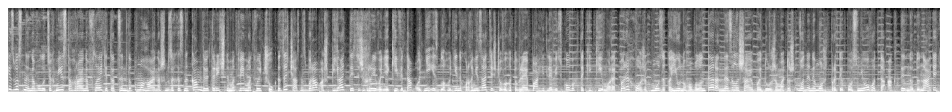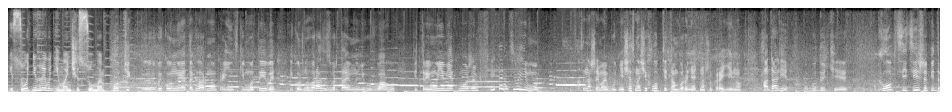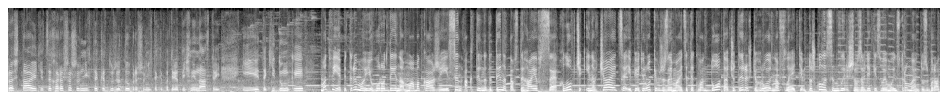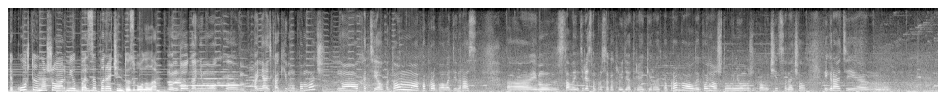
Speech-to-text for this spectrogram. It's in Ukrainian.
Як із весни на вулицях міста грає на флейті та цим допомагає нашим захисникам дев'ятирічний Матвій Матвійчук. За цей час назбирав аж 5 тисяч гривень, які віддав одній із благодійних організацій, що виготовляє баги для військових та кікімори. Перехожих музика юного волонтера не залишає байдужими, тож вони не можуть пройти повз нього та активно донатять і сотні гривень, і менші суми. Хлопчик е, виконує так гарно українські мотиви і кожного разу звертаємо на нього увагу, підтримуємо як можемо і танцюємо. Це наше майбутнє. Зараз наші хлопці там боронять нашу країну, а далі будуть е, хлопці ці, що підростають. І це хорошо, що в них таке дуже добре, що в них такий патріотичний настрій і такі думки. Матвія підтримує його родина. Мама каже, її син активна дитина та встигає все. Хлопчик і навчається, і 5 років вже займається теквандо та 4 ще грою на флеті. Тож, коли син вирішив завдяки своєму інструменту збирати кошти на нашу армію, без заперечень дозволила. Он долго не мог э, понять, как ему помочь, но хотел. Потом э, один раз. Э, Ему стало интересно просто, как люди отреагируют. Попробовал и понял, что у него может получиться. Начал играть и э,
